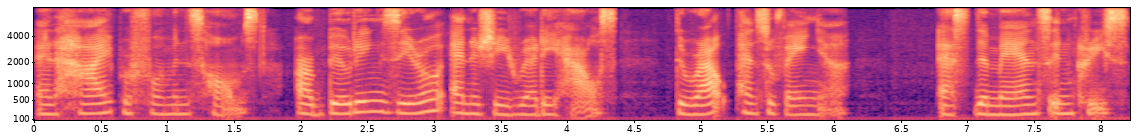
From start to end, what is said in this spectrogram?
and High Performance Homes are building zero energy ready house throughout Pennsylvania as demands increase.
